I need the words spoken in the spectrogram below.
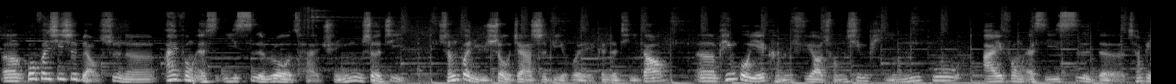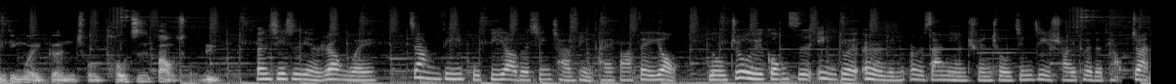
呃，郭分析师表示呢，iPhone SE 四若采全荧幕设计，成本与售价势必会跟着提高。呃，苹果也可能需要重新评估 iPhone SE 四的产品定位跟投投资报酬率。分析师也认为，降低不必要的新产品开发费用，有助于公司应对二零二三年全球经济衰退的挑战。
